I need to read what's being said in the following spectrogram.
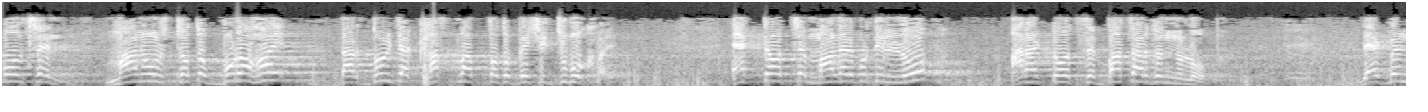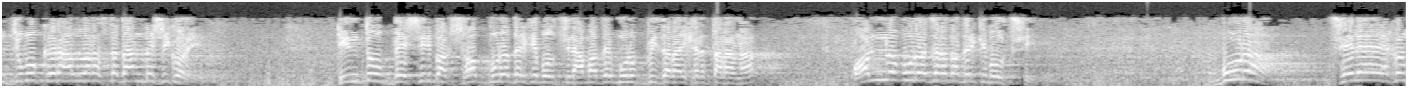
বলছেন, মানুষ যত বুড়ো হয়, তার দুইটা খাসলাত তত বেশি যুবক হয়। একটা হচ্ছে মালের প্রতি লোভ আর একটা হচ্ছে বাঁচার জন্য লোভ। দেখবেন যুবকেরা আল্লাহ রাস্তা দান বেশি করে। কিন্তু বেশিরভাগ সব বুড়াদেরকে বলছি না, আমাদের মুরব্বী যারা এখানে তারা না। অন্য বুড়ো যারা তাদেরকে বলছি, বুড়া ছেলে এখন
